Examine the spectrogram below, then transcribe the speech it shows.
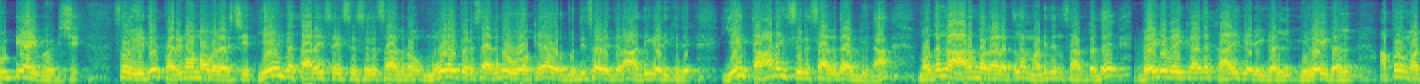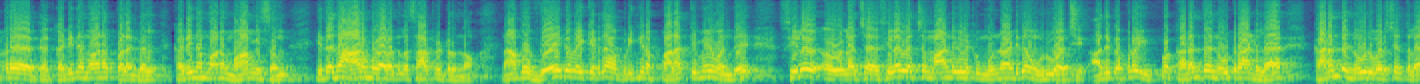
குட்டியாகி போயிடுச்சு. ஸோ இது பரிணாம வளர்ச்சி. ஏன் இந்த தாடை சைஸ் சிறுசாகணும்? மூளை பெருசாகுது ஓகே அவர் புத்திசாலித்தனம் அதிகரிக்குது. ஏன் தாடை சிறுசாகுது அப்படின்னா முதல்ல ஆரம்ப காலத்தில் மனிதன் சாப்பிட்டது வேக வைக்காத காய்கறிகள் இலைகள் அப்புறம் மற்ற க- கடினமான பழங்கள் கடினமான மாமிசம் இதை தான் ஆரம்ப காலத்தில் சாப்பிட்டுட்டு இருந்தோம். நாம் வேக வைக்கிறது அப்படிங்கிற பழக்கமே வந்து சில லட்ச சில லட்சம் ஆண்டுகளுக்கு முன்னாடி தான் உருவாச்சு. அதுக்கப்புறம் இப்போ கடந்த நூற்றாண்டில் கடந்த நூறு வருஷத்தில்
